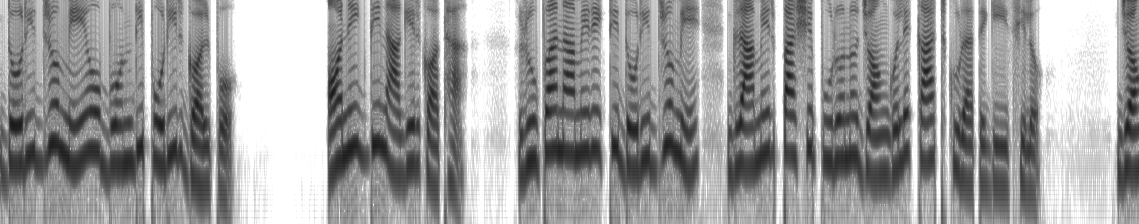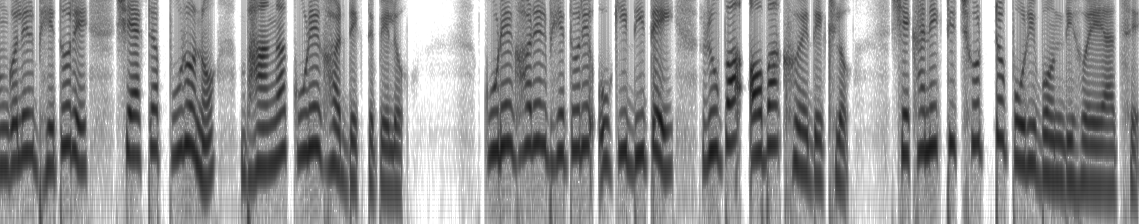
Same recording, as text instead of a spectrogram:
দরিদ্র মেয়ে ও বন্দি পরীর গল্প। অনেক দিন আগের কথা। রূপা নামের একটি দরিদ্র মেয়ে গ্রামের পাশে পুরনো জঙ্গলে কাঠ কুড়াতে গিয়েছিল। জঙ্গলের ভেতরে সে একটা পুরনো, ভাঙা কুড়েঘর দেখতে পেল। কুড়েঘরের ভেতরে উকি দিতেই রূপা অবাক হয়ে দেখল, সেখানে একটি ছোট্ট পরী বন্দী হয়ে আছে।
